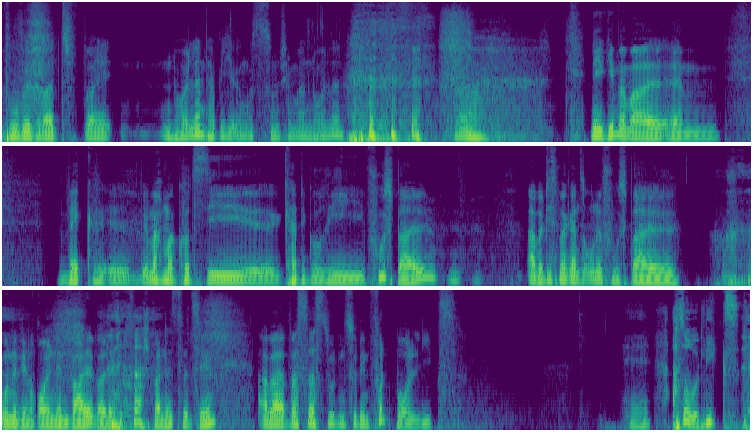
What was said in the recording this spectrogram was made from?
wo wir gerade bei Neuland, habe ich irgendwas zum Thema Neuland? ah. Nee, gehen wir mal ähm, weg. Äh, wir machen mal kurz die äh, Kategorie Fußball, aber diesmal ganz ohne Fußball, ohne den rollenden Ball, weil da gibt's nichts Spannendes zu erzählen. Aber was sagst du denn zu den Football Leagues? Hä? Ach so, Leaks.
